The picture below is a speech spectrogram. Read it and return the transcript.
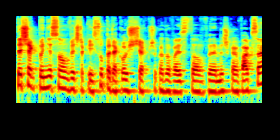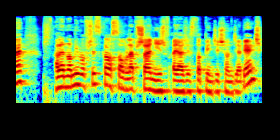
Też jakby nie są, wiecie, takiej super jakości, jak przykładowo jest to w myszkach Waxe, ale no mimo wszystko są lepsze niż w Ayazie 159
